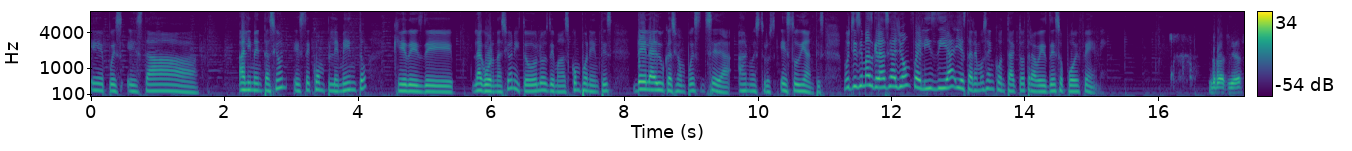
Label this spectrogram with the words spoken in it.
eh, pues esta alimentación, este complemento que desde la gobernación y todos los demás componentes de la educación pues se da a nuestros estudiantes. Muchísimas gracias John, feliz día y estaremos en contacto a través de Sopo FM. Gracias.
